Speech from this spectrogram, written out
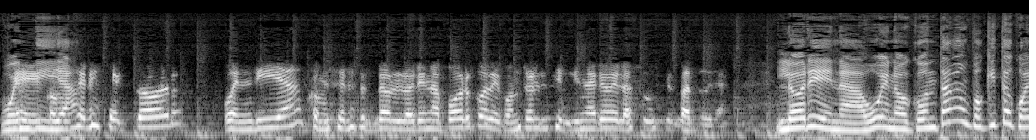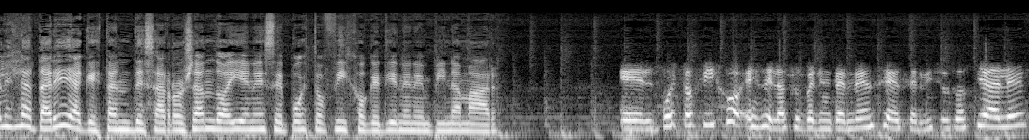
Buen Eh, día. Comisario Inspector, buen día. Comisario Inspector Lorena Porco, de Control Disciplinario de la Subjefatura. Lorena, bueno, contame un poquito cuál es la tarea que están desarrollando ahí en ese puesto fijo que tienen en Pinamar. El puesto fijo es de la Superintendencia de Servicios Sociales.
